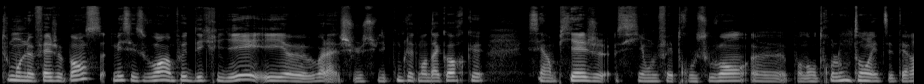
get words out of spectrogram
Tout le monde le fait je pense, mais c'est souvent un peu décrié et euh, voilà, je suis complètement d'accord que c'est un piège si on le fait trop souvent, euh, pendant trop longtemps, etc.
